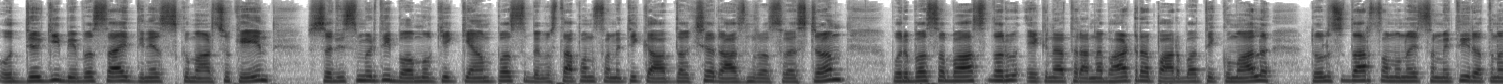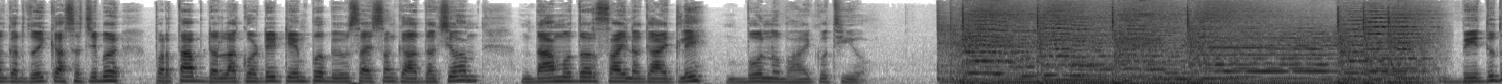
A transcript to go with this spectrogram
उद्योगी व्यवसाय दिनेश कुमार छुके सदस्मृति बहुमुखी क्याम्पस व्यवस्थापन समितिका अध्यक्ष राजेन्द्र श्रेष्ठ पूर्व सभासदहरू एकनाथ राणाभाट र पार्वती कुमाल टोल सुधार समन्वय समिति रत्नगर दुईका सचिव प्रताप डल्लाकोटे टेम्पो व्यवसाय सङ्घका अध्यक्ष दामोदर साई लगायतले बोल्नु भएको थियो विद्युत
